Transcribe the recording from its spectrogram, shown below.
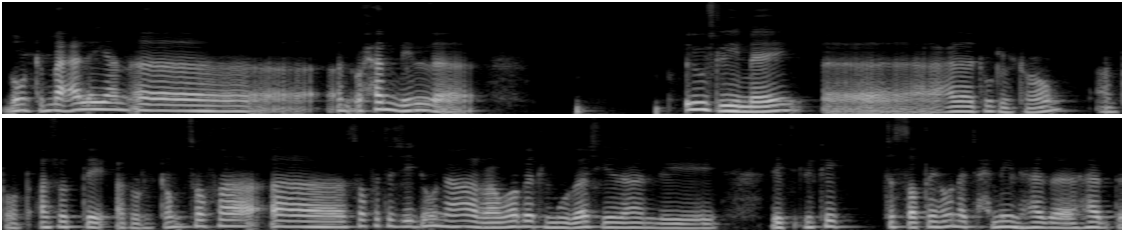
donc ما علي أن آه، أحمل Ugly Email آه، على Google Chrome ajouter Google Chrome سوف سوف تجدون الروابط المباشرة لكي تستطيعون تحميل هذا هاد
